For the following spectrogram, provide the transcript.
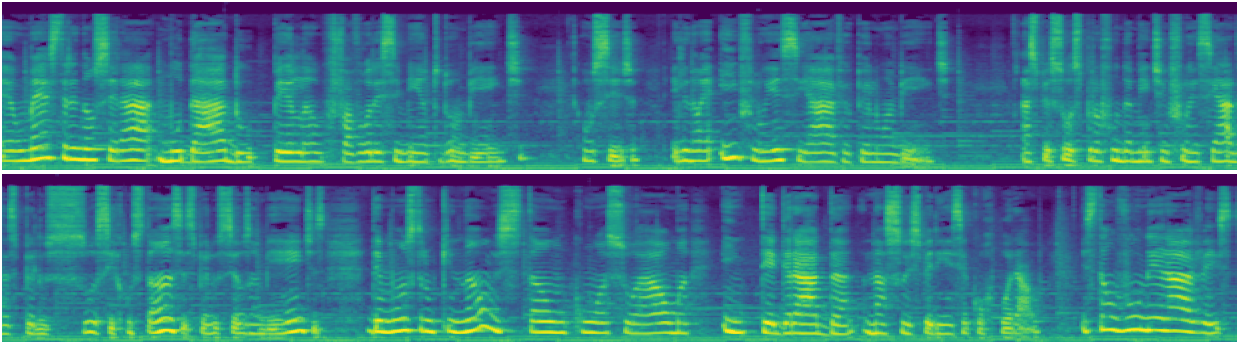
É, o mestre não será mudado pelo favorecimento do ambiente. ou seja, ele não é influenciável pelo ambiente. As pessoas profundamente influenciadas pelas suas circunstâncias, pelos seus ambientes, demonstram que não estão com a sua alma integrada na sua experiência corporal. Estão vulneráveis,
